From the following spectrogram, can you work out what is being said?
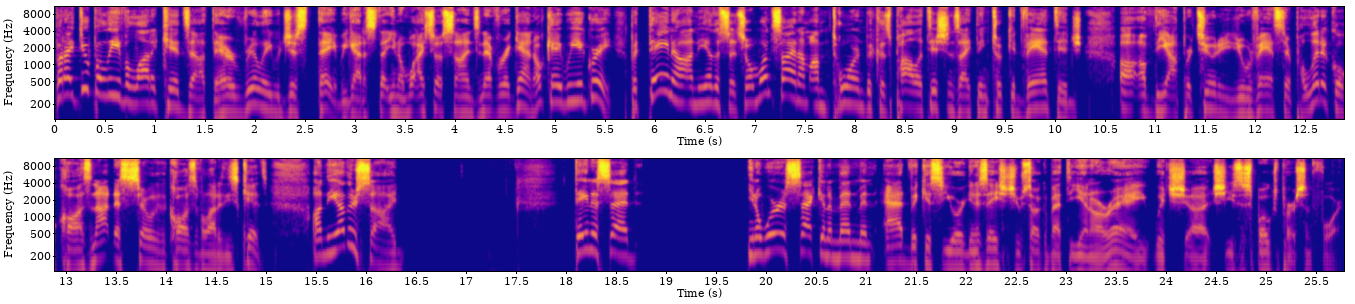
But I do believe a lot of kids out there really would just, hey, we got to, st-, you know, I saw signs never again. Okay, we agree. But Dana on the other side. So on one side, I'm, I'm torn because politicians, I think, took advantage uh, of the opportunity to advance their political cause, not necessarily the cause of a lot of these kids. On the other side, Dana said, you know, we're a Second Amendment advocacy organization. She was talking about the NRA, which uh, she's a spokesperson for.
